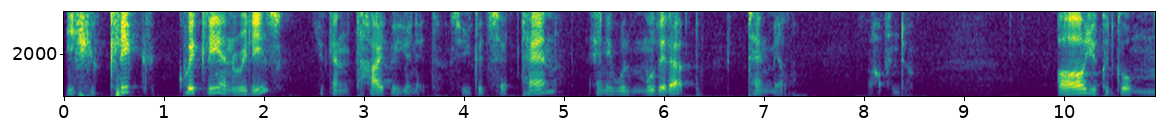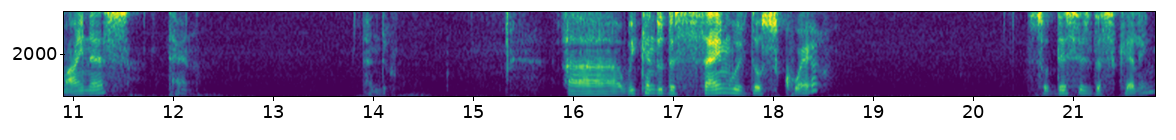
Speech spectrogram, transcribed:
if you click quickly and release you can type a unit so you could set 10 and it will move it up 10 mil or undo or you could go minus 10 undo. Uh, we can do the same with those square. So this is the scaling.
